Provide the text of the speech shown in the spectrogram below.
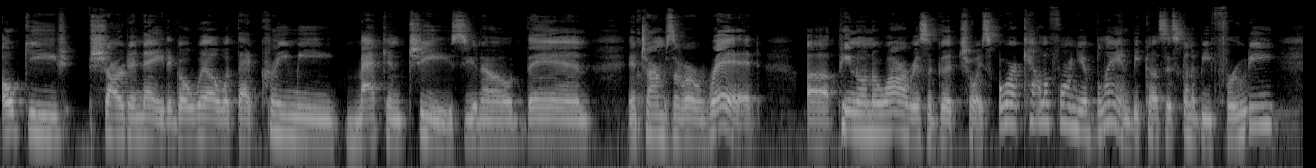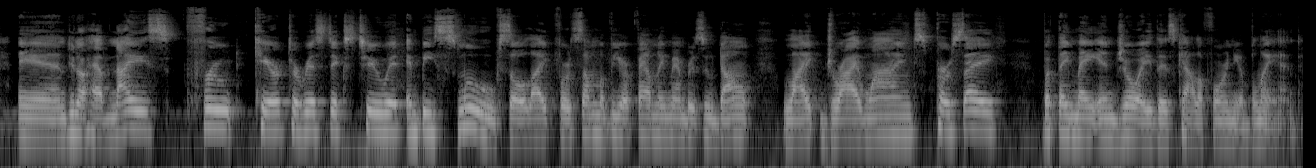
oaky chardonnay to go well with that creamy mac and cheese, you know. Then in terms of a red, uh, Pinot Noir is a good choice, or a California blend because it's going to be fruity and you know have nice fruit characteristics to it and be smooth. So, like for some of your family members who don't like dry wines per se, but they may enjoy this California blend.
